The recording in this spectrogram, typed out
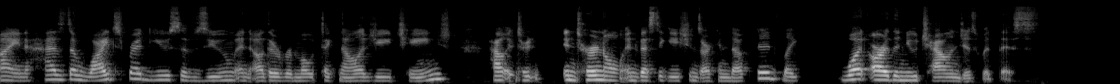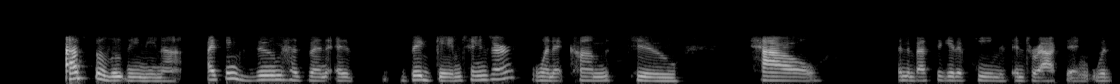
mind, has the widespread use of Zoom and other remote technology changed how inter- internal investigations are conducted? Like, what are the new challenges with this? Absolutely, Nina. I think Zoom has been a big game changer when it comes to how an investigative team is interacting with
